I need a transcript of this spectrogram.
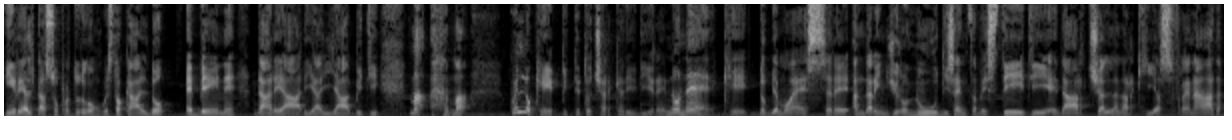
In realtà, soprattutto con questo caldo, è bene dare aria agli abiti, ma... ma quello che Epitteto cerca di dire non è che dobbiamo essere, andare in giro nudi, senza vestiti e darci all'anarchia sfrenata.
